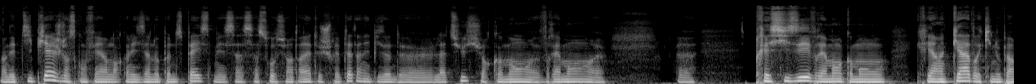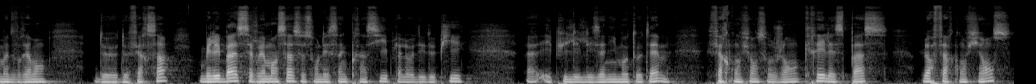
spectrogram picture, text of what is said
dans des petits pièges lorsqu'on fait organise un open space, mais ça, ça se trouve sur Internet. Je ferai peut-être un épisode euh, là-dessus, sur comment euh, vraiment préciser, vraiment comment créer un cadre qui nous permette vraiment de, faire ça. Mais les bases, c'est vraiment ça, ce sont les cinq principes, la loi des deux pieds, euh, et puis les, animaux totems, faire confiance aux gens, créer l'espace, leur faire confiance,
